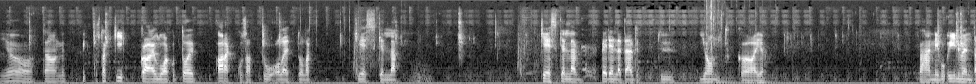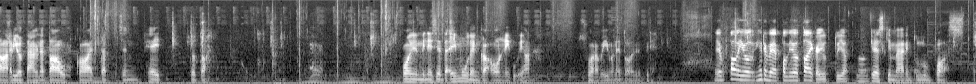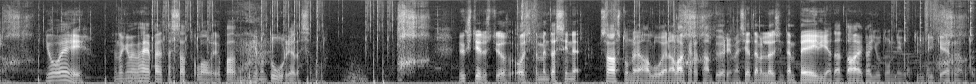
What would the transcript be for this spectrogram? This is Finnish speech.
Joo, tää on nyt pikkusta kikkailua, kun toi arkku sattuu ole tuolla keskellä keskellä vedellä täytettyä jontkaa ja vähän niinku inventaario täynnä tauhkaa, että sen hei tota poimiminen sieltä ei muutenkaan ole niinku ihan suoraviivainen toimenpide. Ei ole paljon, hirveän paljon taikajuttuja noin keskimäärin tullut vastaan. Joo ei. Sen takia mä vähän epäilen, että tässä saattaa olla jopa hieman tuuria tässä mulla. Yksi tietysti olisi, että mentäisiin sinne saastuneen alueen alakertaan pyörimään. Sieltä mä löysin tän peilin ja tän taikajutun niinku tyyli kerralla.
